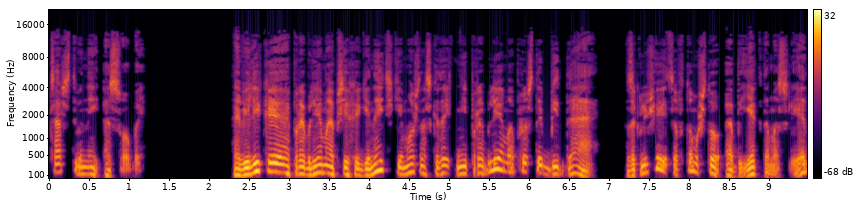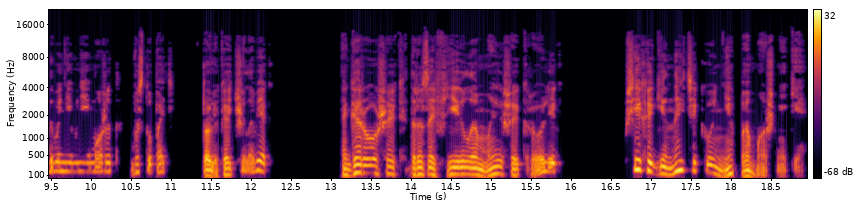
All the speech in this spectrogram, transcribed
царственной особы. Великая проблема психогенетики, можно сказать, не проблема, а просто беда, заключается в том, что объектом исследований в ней может выступать только человек. Горошек, дрозофила, мыши, кролик психогенетику не помощники.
